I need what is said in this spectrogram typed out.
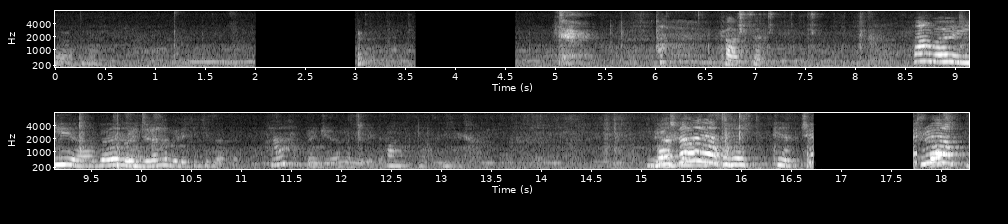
Bırakma. Kalktı. Ha böyle iyi ya. Böyle. Önceden de böyleydi ki zaten. Ha? Önceden de böyleydi. Biraz Başka ne yapacağız kelepçe? Şuraya Bas. yaptı.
